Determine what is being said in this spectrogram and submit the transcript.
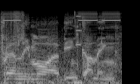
Friendly Moab incoming.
